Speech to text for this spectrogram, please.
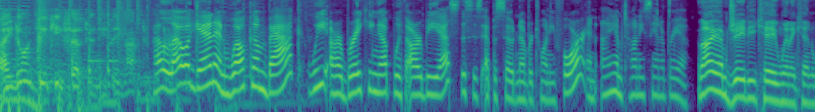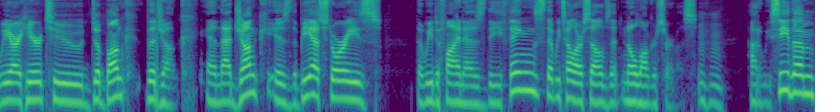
I don't think he felt anything after. Hello again and welcome back. We are breaking up with Our BS. This is episode number 24, and I am Tawny Sanabria. And I am JDK Winnikin. We are here to debunk the junk. And that junk is the BS stories that we define as the things that we tell ourselves that no longer serve us. Mm-hmm. How do we see them?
